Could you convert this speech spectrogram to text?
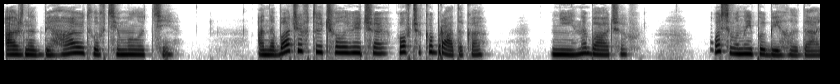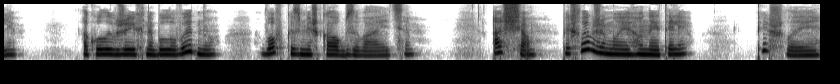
Аж надбігають ловці молодці. А не бачив той чоловіче вовчика братика? Ні, не бачив. Ось вони й побігли далі. А коли вже їх не було видно, вовк з мішка обзивається. А що, пішли вже мої гонителі? Пішли.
